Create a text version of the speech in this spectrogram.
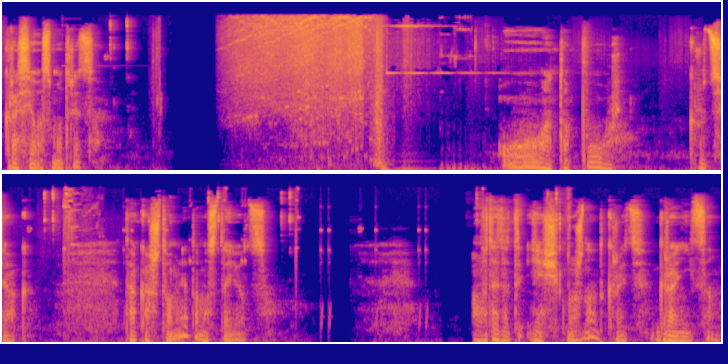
Красиво смотрится. О, топор. Крутяк. Так, а что у меня там остается? А вот этот ящик можно открыть? Граница.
